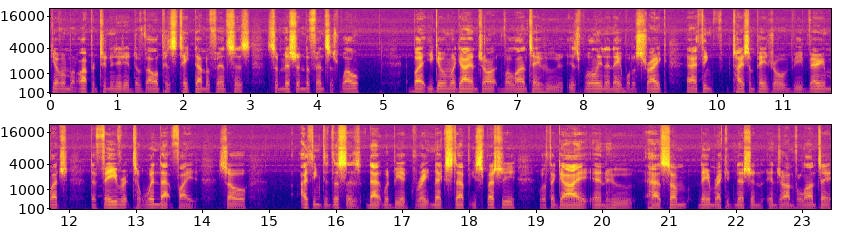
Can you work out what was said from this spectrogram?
give him an opportunity to develop his takedown defense, his submission defense as well but you give him a guy in Gian Villante who is willing and able to strike, and I think Tyson Pedro would be very much the favorite to win that fight. So I think that this is that would be a great next step, especially with a guy in who has some name recognition in Gian Villante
